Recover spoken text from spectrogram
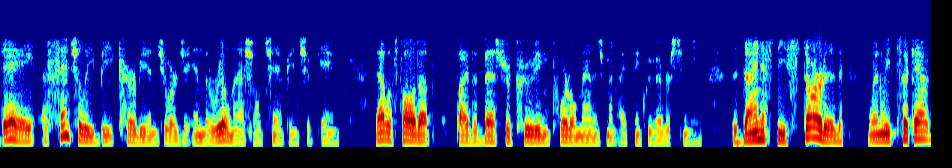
They essentially beat Kirby and Georgia in the real national championship game. That was followed up by the best recruiting portal management I think we've ever seen. The dynasty started when we took out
